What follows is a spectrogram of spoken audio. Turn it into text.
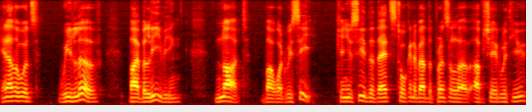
In other words, we live by believing, not by what we see. Can you see that that's talking about the principle I've shared with you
